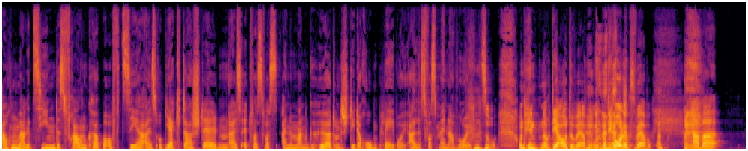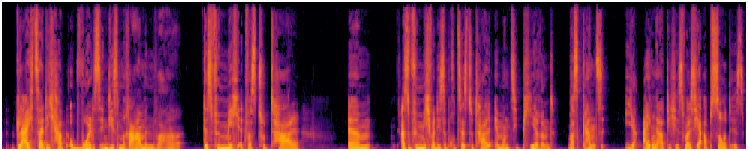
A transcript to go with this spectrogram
auch ein Magazin, das Frauenkörper oft sehr als Objekt darstellt und als etwas, was einem Mann gehört. Und es steht auch oben Playboy, alles, was Männer wollen. So. und hinten noch die Autowerbung oder die Rolex-Werbung. Aber gleichzeitig hat, obwohl es in diesem Rahmen war, das für mich etwas total ähm, also für mich war dieser Prozess total emanzipierend, was ganz ja eigenartig ist, weil es ja absurd ist,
